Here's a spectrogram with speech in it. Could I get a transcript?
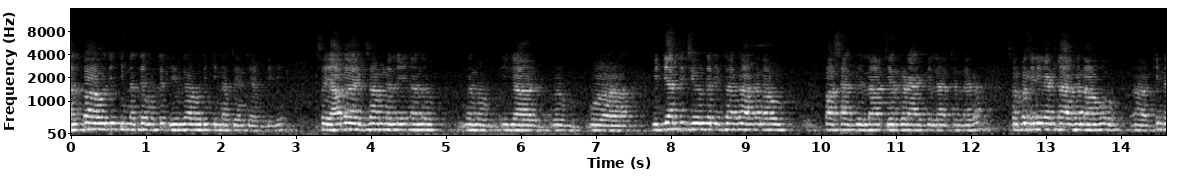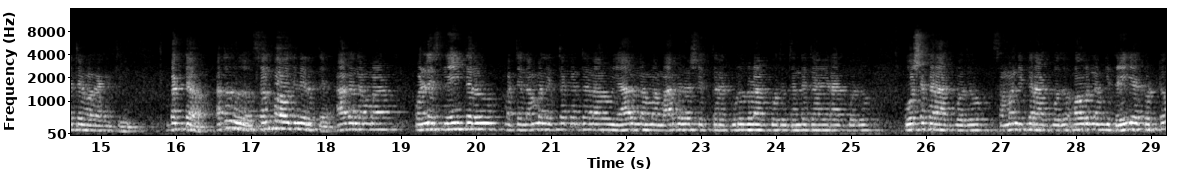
ಅಲ್ಪಾವಧಿ ಖಿನ್ನತೆ ಮತ್ತೆ ದೀರ್ಘಾವಧಿ ಖಿನ್ನತೆ ಅಂತ ಹೇಳ್ತೀವಿ. ಸೊ ಯಾವ್ದೋ ಎಕ್ಸಾಮ್ನಲ್ಲಿ ನಾನು ನಾನು ಈಗ ವಿದ್ಯಾರ್ಥಿ ಜೀವನದಲ್ಲಿದ್ದಾಗ ಆಗ ನಾವು ಪಾಸ್ ಆಗಲಿಲ್ಲ ತೇರ್ಗಡೆ ಆಗಲಿಲ್ಲ ಅಂತಂದಾಗ ಸ್ವಲ್ಪ ದಿನಗಂಟ ಆಗ ನಾವು ಖಿನ್ನತೆ ಒಳಗಾಗಿರ್ತೀವಿ. ಬಟ್ ಅದು ಸ್ವಲ್ಪ ಅವಧಿಲಿರುತ್ತೆ ಆಗ ನಮ್ಮ ಒಳ್ಳೆ ಸ್ನೇಹಿತರು ಮತ್ತೆ ನಮ್ಮಲ್ಲಿ ಇರ್ತಕ್ಕಂಥ ನಾವು ಯಾರು ನಮ್ಮ ಮಾರ್ಗದರ್ಶಕರ, ಗುರುಗಳಾಗ್ಬೋದು, ತಂದೆ ತಾಯಿಯರಾಗ್ಬೋದು ಪೋಷಕರಾಗ್ಬೋದು ಸಂಬಂಧಿಕರಾಗ್ಬೋದು ಅವರು ನಮಗೆ ಧೈರ್ಯ ಕೊಟ್ಟು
